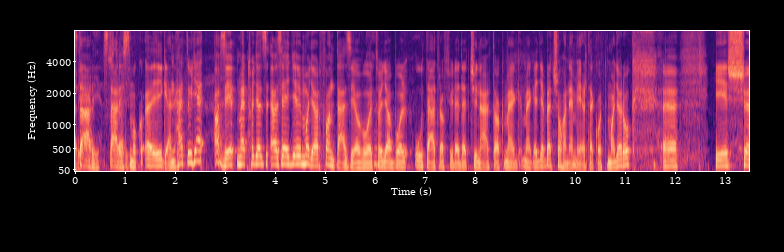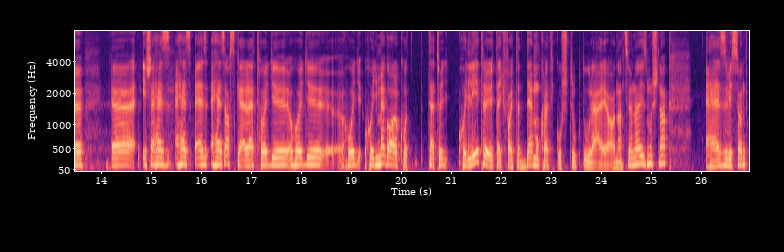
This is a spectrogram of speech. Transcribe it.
Stári. Stári Smoko, igen, hát ugye azért, mert hogy az, az egy magyar fantázia volt, hogy abból útátra füredet csináltak, meg, meg egyebet, soha nem éltek ott magyarok. Uh, és és ehhez, ehhez, ehhez, ehhez az kellett, hogy, hogy, hogy, hogy megalkot, tehát hogy, hogy létrejött egyfajta demokratikus struktúrája a nacionalizmusnak, ehhez viszont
